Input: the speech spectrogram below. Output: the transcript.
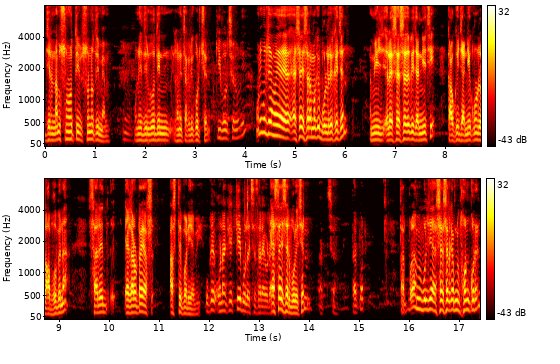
যার নাম সুনতি সুনতি ম্যাম। উনি দীর্ঘদিন এখানে চাকরি করছেন। কি বলছেন উনি? উনি বলছেন আমি এসআই স্যার আমাকে বলে রেখেছেন আমি স্যারকে জানিয়েছি কাউকে জানিয়ে কোনো লাভ হবে না। সাড়ে এগারোটায় আস- আসতে পারি আমি। ওকে ওনাকে কে বলেছে স্যার এসআই স্যার বলেছেন। আচ্ছা তারপর? তারপরে আমি বলছি এসআই স্যারকে আপনি ফোন করেন।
